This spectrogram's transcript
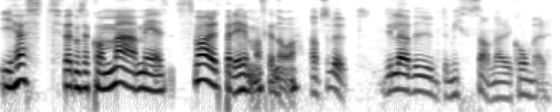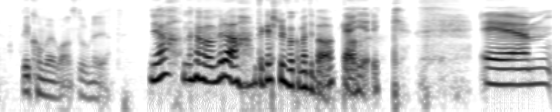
i höst för att de ska komma med svaret på det hur man ska nå? Absolut. Det lär vi ju inte missa när det kommer. Det kommer att vara en stor nyhet. Ja, vad bra. Då kanske du får komma tillbaka, ja. Erik. Eh,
